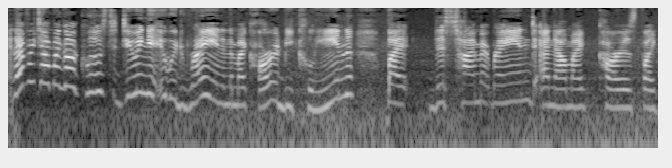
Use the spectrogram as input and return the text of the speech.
And every time I got close to doing it, it would rain and then my car would be clean. But this time it rained and now my car is like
